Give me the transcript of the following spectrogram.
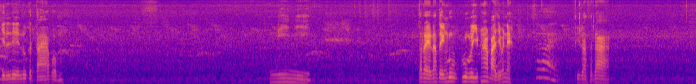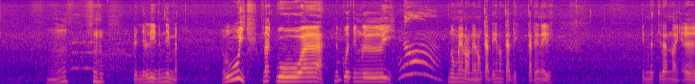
เยลลี่ลูกกระตาครับผม นี่นี่เท่าไหร่นะตัวเองลูกลูกละยี่ห้าบาทใช่ไหมเนี่ย ใช่ ที่ลาซาด้าหืมเป็นเยลลี่นิ่มๆอะ อุ้ยน่ากลัว น่ากลัวจังเลย นุ่ม นุ่มไหมลองไหนลองกัดดิลองกัดดิ กัดให้หน่อยดิ กินทีละหน่อย เออ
